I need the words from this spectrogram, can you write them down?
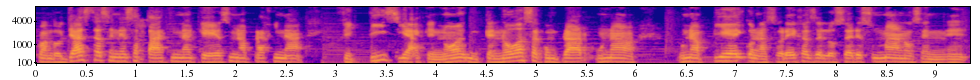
cuando ya estás en esa página que es una página ficticia, que no, que no vas a comprar una, una piel con las orejas de los seres humanos, en, en,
